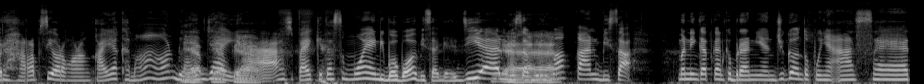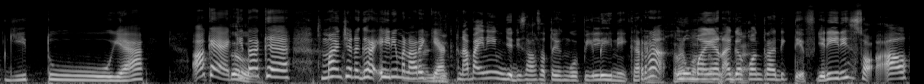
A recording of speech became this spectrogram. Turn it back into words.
berharap sih orang-orang kaya come on belanja Yap, yap, ya supaya kita semua yang di bawah-bawah bisa gajian, Ya. bisa beli makan, bisa meningkatkan keberanian juga untuk punya aset gitu ya. Oke, Betul. kita ke mancanegara Eh, ini menarik ya. Lanjut. Kenapa ini menjadi salah satu yang gue pilih nih? Karena Ya, lumayan agak kontradiktif. Jadi ini soal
